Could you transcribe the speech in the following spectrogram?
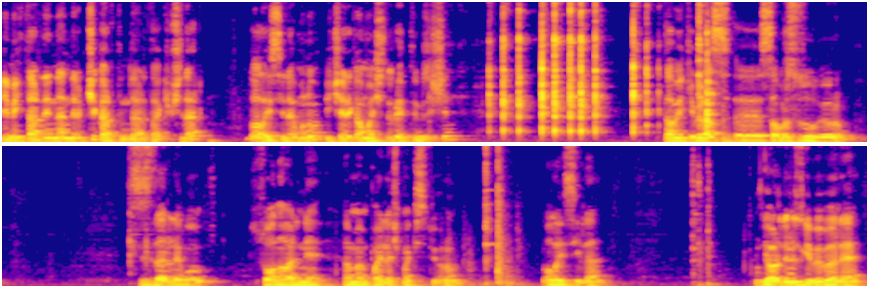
bir miktar dinlendirip çıkarttım değerli takipçiler. Dolayısıyla bunu içerik amaçlı ürettiğimiz için tabii ki biraz e, sabırsız oluyorum. Sizlerle bu son halini hemen paylaşmak istiyorum. Dolayısıyla gördüğünüz gibi böyle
